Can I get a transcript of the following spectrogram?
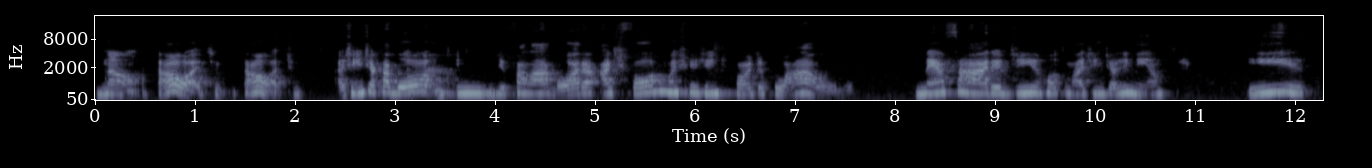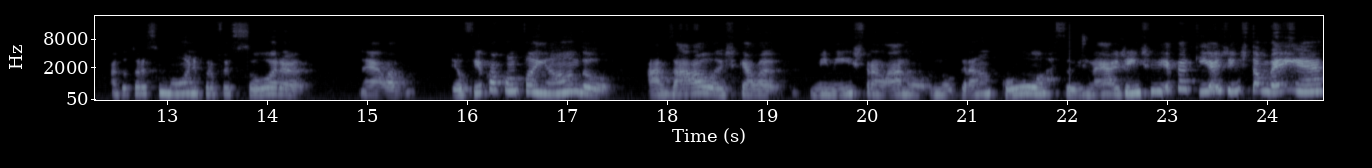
Não, tá ótimo, tá ótimo. A gente acabou de, de falar agora as formas que a gente pode atuar Hugo, nessa área de rotulagem de alimentos. E a doutora Simone, professora, né, ela, eu fico acompanhando as aulas que ela ministra lá no, no Gran Cursos, né? A gente fica aqui, a gente também é,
